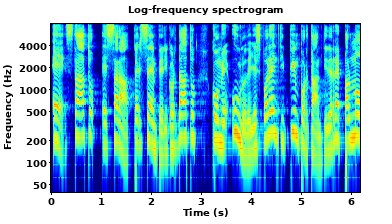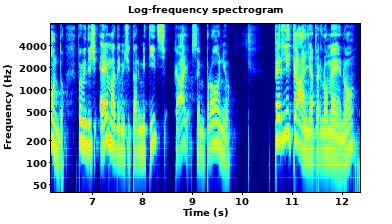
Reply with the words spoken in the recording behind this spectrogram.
è stato e sarà per sempre ricordato come uno degli esponenti più importanti del rap al mondo. Poi mi dici, eh, ma devi citarmi Tizio, Caio, Sempronio. Per l'Italia, perlomeno,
